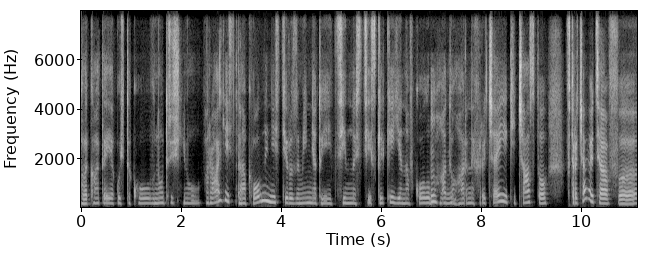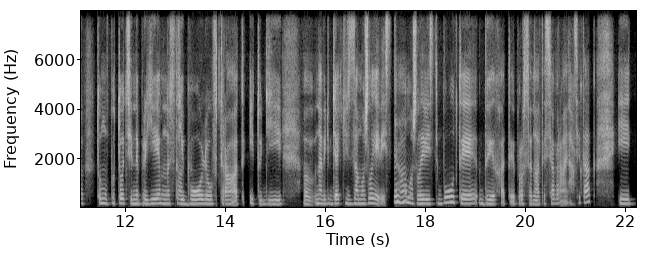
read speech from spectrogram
плекати якусь таку внутрішню радість, Так. наповненість і розуміння тієї цінності, скільки є навколо багато гарних речей, які часто втрачаються в е, тому потоці неприємності, Так. болю, втрат, і тоді е, навіть вдячність за можливість, та, можливість бути, дихати, просинатися вранці. Так. І м,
